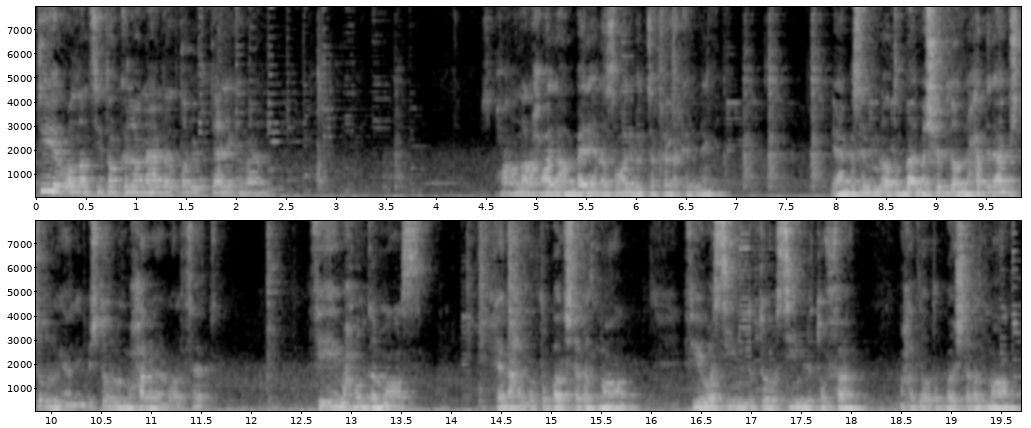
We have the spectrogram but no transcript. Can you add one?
كثير والله نسيتهم كلهم هذا الطبيب الثاني كمان. سبحان الله راح ولا عم بالي هلا ثواني بتذكر لك يعني بس هن من الأطباء مشهد لهم لحد الآن بيشتغلوا يعني بيشتغلوا المحرر عرفت في محمود قناص كان أحد الأطباء اشتغلت معه. في وسيم الدكتور وسيم اللي توفى أحد الأطباء اشتغلت معه.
